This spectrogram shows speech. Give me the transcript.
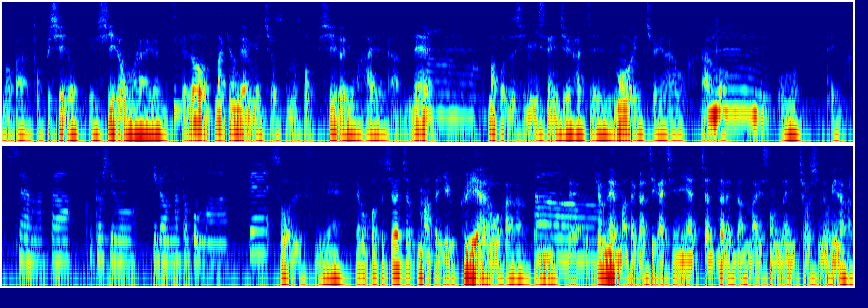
のがトップシードっていうシードをもらえるんですけど、うん。まあ、去年も一応そのトップシードには入れたんで、まあ、今年2018も一応やろうかなとうん。思っています。じゃあまた今年もいろんなとこ回って。そうですね。でも今年はちょっとまたゆっくりやろうかなと思って去年またガチガチにやっちゃったらうん。あんまりそんなに調子伸びなかっ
